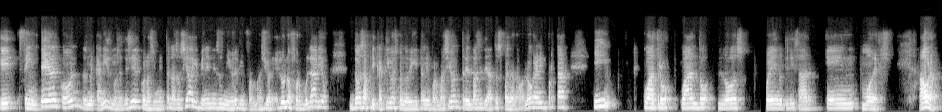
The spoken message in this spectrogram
que se integran con los mecanismos, es decir, el conocimiento del asociado y vienen esos niveles de información. El uno, formulario, dos, aplicativos cuando digitan la información, tres, bases de datos cuando la logran importar y cuatro, cuando los pueden utilizar en modelos. Ahora,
